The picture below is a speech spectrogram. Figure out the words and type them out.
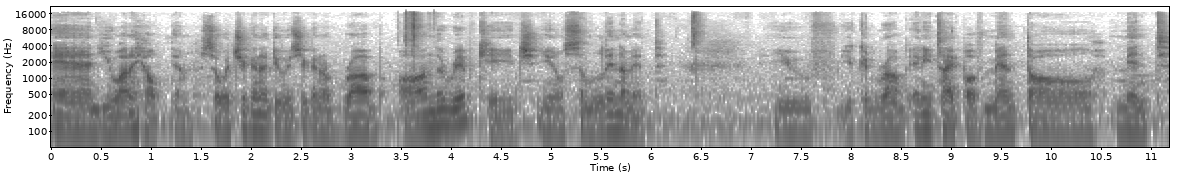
and you want to help them so what you're going to do is you're going to rub on the rib cage you know some liniment you you could rub any type of menthol mint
